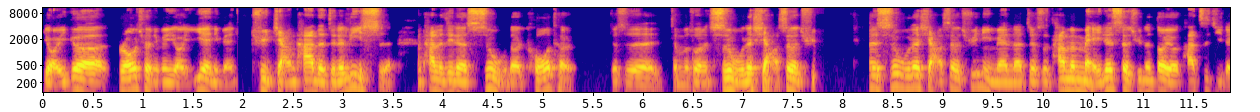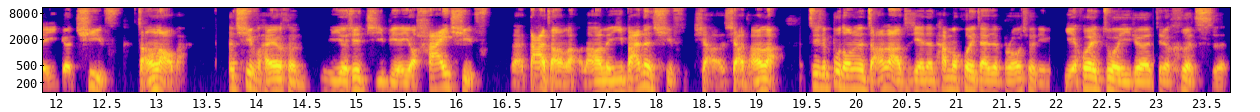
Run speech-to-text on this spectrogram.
有一个 brochure 里面有一页里面去讲它的这个历史，它的这个十五的 quarter 就是怎么说呢？十五的小社区，这十五的小社区里面呢，就是他们每一个社区呢都有他自己的一个 chief 长老吧。那 chief 还有很有些级别，有 high chief 呃大长老，然后呢一般的 chief 小小长老，这些不同的长老之间呢，他们会在这 brochure 里面也会做一个这个贺词，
